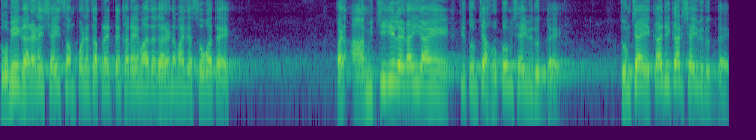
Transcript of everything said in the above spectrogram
तुम्ही घराणेशाही संपवण्याचा प्रयत्न करा हे माझं घराणं माझ्या सोबत आहे. पण आमची जी लढाई आहे ती तुमच्या हुकुमशाही विरुद्ध आहे. तुमच्या एकाधिकारशाही विरुद्ध आहे.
